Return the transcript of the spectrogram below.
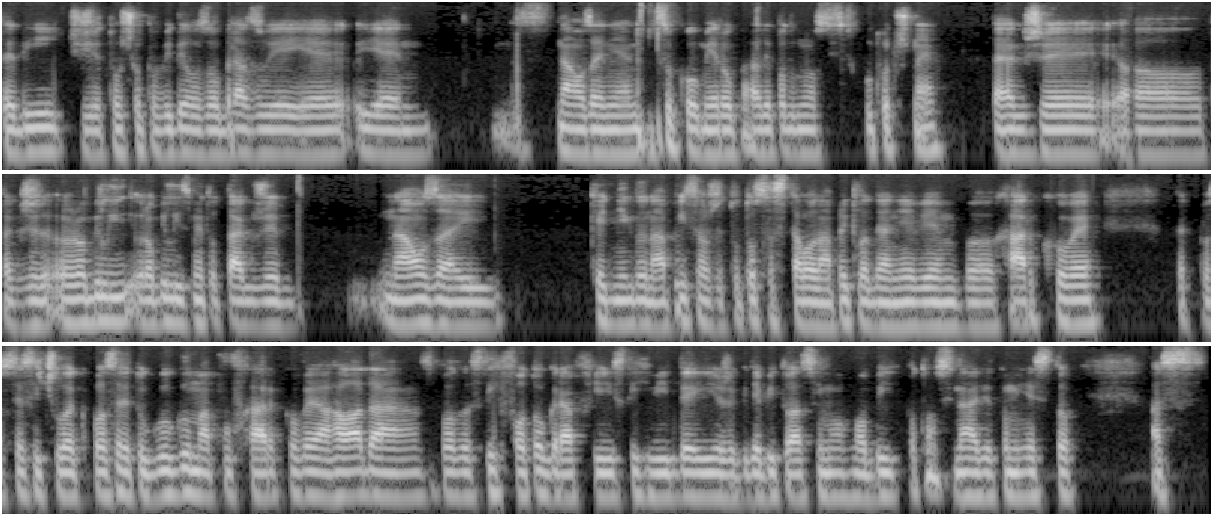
vtedy. Čiže to, čo to video zobrazuje, je, je naozaj nejakou vysokou mierou pravdepodobnosti skutočné. Takže, uh, takže robili, robili sme to tak, že naozaj, keď niekto napísal, že toto sa stalo napríklad, ja neviem, v Charkove, tak proste si človek pozrie tú Google mapu v Charkove a hľadá z tých fotografií, z tých videí, že kde by to asi mohlo byť, potom si nájde to miesto a z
